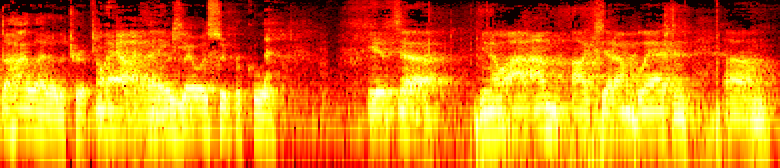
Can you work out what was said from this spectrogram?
the highlight of the trip. Oh, yeah, that was, that was super cool. It's uh, you know I, am like I said I'm blessed, and um,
